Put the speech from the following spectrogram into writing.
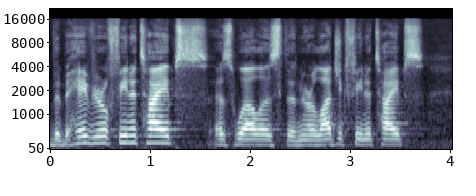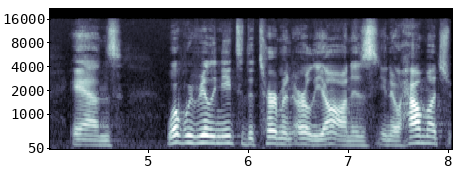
the behavioral phenotypes as well as the neurologic phenotypes. And what we really need to determine early on is you know, how much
